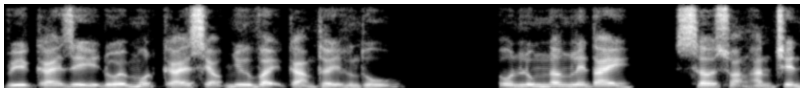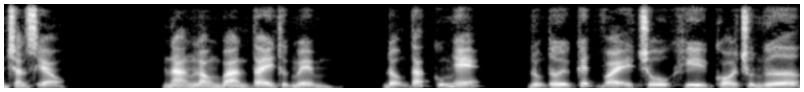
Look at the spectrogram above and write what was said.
Vì cái gì đối một cái sẹo như vậy cảm thấy hứng thú. Ôn lung nâng lên tay, sơ soạng hắn trên chắn sẹo. Nàng lòng bàn tay thực mềm, động tác cũng nhẹ, đụng tới kết vảy chỗ khi có chút ngứa.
